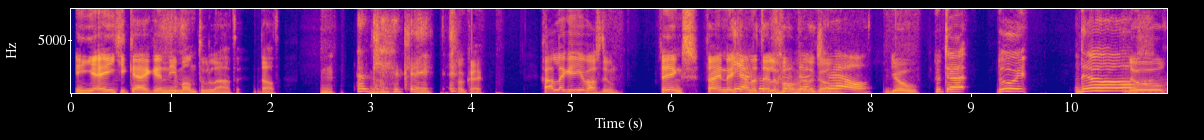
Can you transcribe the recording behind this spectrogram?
In je eentje kijken en niemand toelaten. Dat. Oké, oké. Oké. Ga lekker je was doen. Thanks. Fijn dat je aan de telefoon wilde komen. Dankjewel. Goed hè. Doei. Doei. Doeg.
